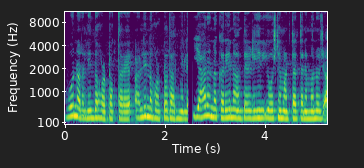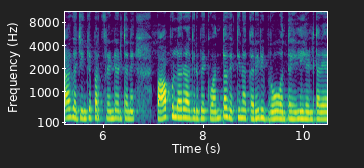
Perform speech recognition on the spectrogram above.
ಓನರ್ ಅಲ್ಲಿಂದ ಹೊರಟೋಗ್ತಾರೆ. ಅಲ್ಲಿಂದ ಹೊರಟೋದಾದ್ಮೇಲೆ ಯಾರನ್ನ ಕರೀನ ಅಂತ ಹೇಳಿ ಯೋಚನೆ ಮಾಡ್ತಾ ಇರ್ತಾನೆ ಮನೋಜ್. ಆಗ ಜಿಂಕೆ ಪಾರ್ಕ್ ಫ್ರೆಂಡ್ ಹೇಳ್ತಾನೆ ಪಾಪ್ಯುಲರ್ ಆಗಿರಬೇಕು, ಅಂತ ವ್ಯಕ್ತಿನ ಕರೀರಿ ಬ್ರೋ ಅಂತ ಹೇಳಿ ಹೇಳ್ತಾರೆ.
